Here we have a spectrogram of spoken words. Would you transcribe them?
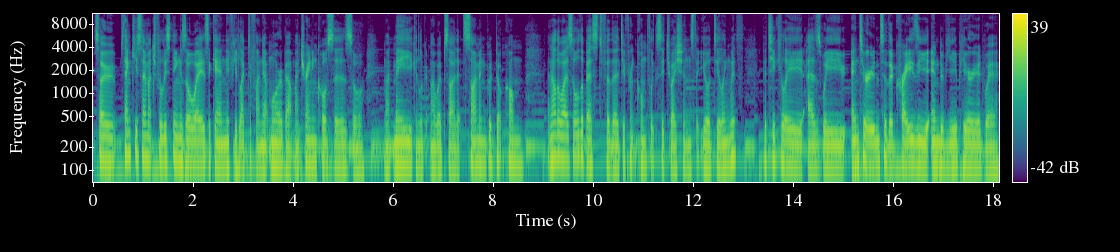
So, thank you so much for listening as always. Again, if you'd like to find out more about my training courses or my, me, you can look at my website at simongoode.com. And otherwise, all the best for the different conflict situations that you're dealing with, particularly as we enter into the crazy end of year period where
